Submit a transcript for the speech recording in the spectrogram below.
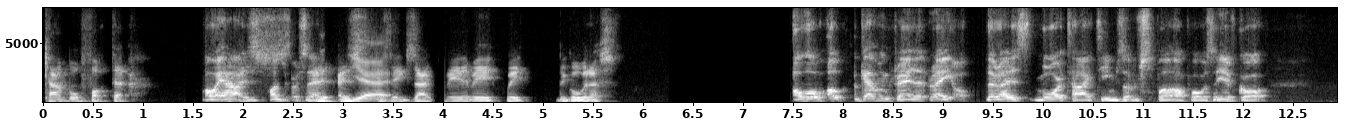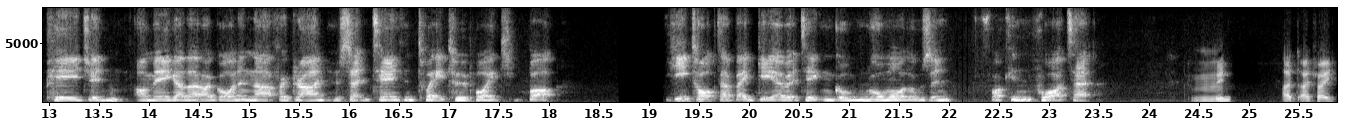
Campbell fucked it. Oh, he has, hundred percent. Is, Yeah. is the exact way that we, we, we go with this. Although I'll oh, give him credit, right? Oh, there is more tag teams that have split up. Obviously, you've got Page and Omega that are going in that for Grant, who's sitting tenth and twenty-two points. But he talked a big game about taking golden role models, and fucking what hmm. it. I, I tried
